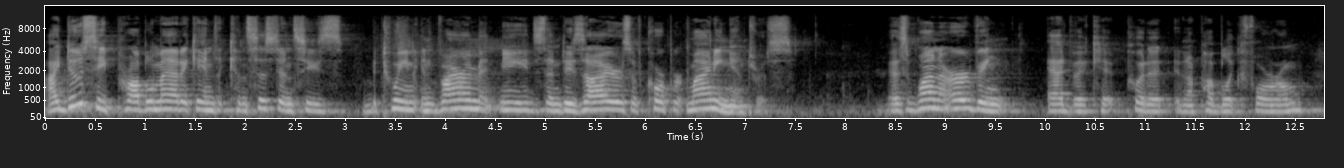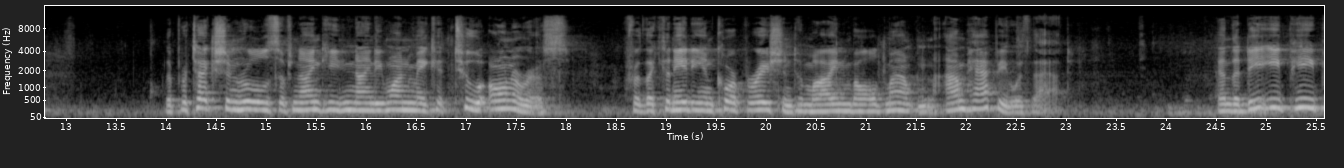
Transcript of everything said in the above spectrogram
I do see problematic inconsistencies between environment needs and desires of corporate mining interests. As one Irving advocate put it in a public forum, the protection rules of 1991 make it too onerous for the Canadian corporation to mine Bald Mountain. I'm happy with that. And the DEP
